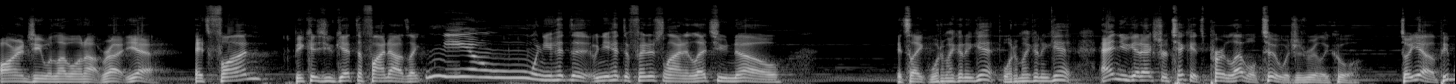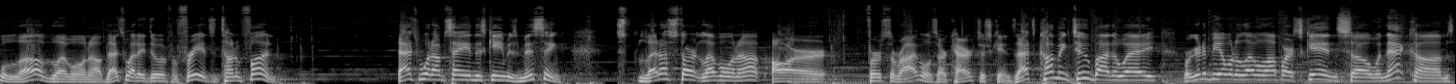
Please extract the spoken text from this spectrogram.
RNG when leveling up. Right, yeah. It's fun because you get to find out. It's like when you hit the when you hit the finish line, it lets you know it's like, what am I to get? What am I to get? And you get extra tickets per level too, which is really cool. So yeah, people love leveling up. That's why they do it for free. It's a ton of fun. That's what I'm saying this game is missing. Let us start leveling up our first arrivals, our character skins. That's coming too, by the way. We're gonna be able to level up our skins. So when that comes,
